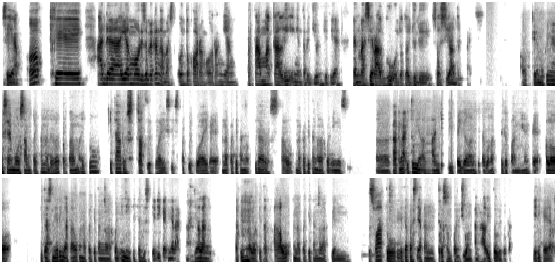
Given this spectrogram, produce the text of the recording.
Siap. Oke, okay. ada yang mau disampaikan nggak mas untuk orang-orang yang pertama kali ingin terjun gitu ya dan masih ragu untuk terjun di social enterprise? Oke, mungkin yang saya mau sampaikan adalah pertama itu kita harus start with why sih, start with why kayak kenapa kita kita harus tahu kenapa kita ngelakuin ini sih. Uh, karena itu yang akan jadi pegangan kita banget ke depannya. Kayak kalau kita sendiri nggak tahu kenapa kita ngelakuin ini, kita bisa jadi kayak nyerah tengah jalan. Gitu. Tapi hmm. kalau kita tahu kenapa kita ngelakuin sesuatu, kita pasti akan terus memperjuangkan hal itu gitu kan. Jadi kayak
